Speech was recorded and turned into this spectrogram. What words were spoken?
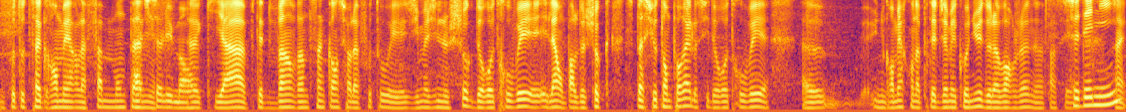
Une photo de sa grand-mère, la femme montagne, Absolument. euh, qui a peut-être 20-25 ans sur la photo et j'imagine le choc de retrouver, et, là on parle de choc spatio-temporel aussi, de retrouver euh, une grand-mère qu'on a peut-être jamais connue et de la voir jeune. Enfin, Ce déni, Ouais.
